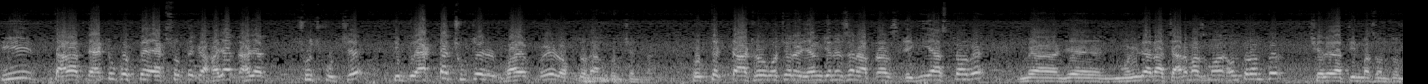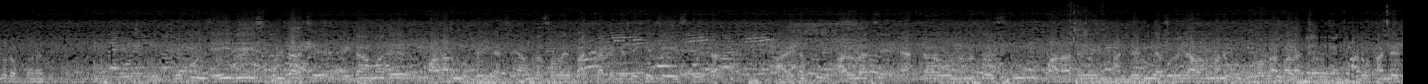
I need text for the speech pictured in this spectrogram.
কি তারা ট্যাটু করতে একশো থেকে হাজার হাজার ছুঁচ ফুটছে কিন্তু একটা ছুঁচের ভয় পেয়ে রক্তদান করছেন না। প্রত্যেকটা আঠেরো বছরের ইয়াং জেনারেশন আপনার এগিয়ে আসতে হবে যে মহিলারা চার মাস অন্তর অন্তর ছেলেরা তিন মাস অন্তর রক্তদান করতে পারবে দেখুন এই যে স্কুলটা আছে এটা আমাদের পাড়ার মধ্যেই আছে। আমরা সবাই বাচ্চা থেকে দেখেছি এই স্কুলটা। আর এটা খুব ভালো লাগছে। একটা উন্নত স্কুল পাড়াতে হান্ড্রেড ইয়ার করে যাওয়ার মানে খুব বড় ব্যাপার আছে। আরও হান্ড্রেড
